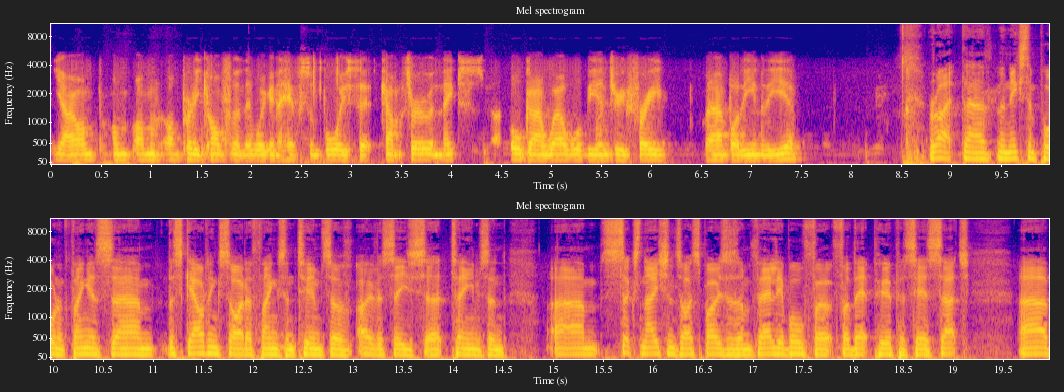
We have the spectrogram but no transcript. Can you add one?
you know, I'm, I'm, I'm, I'm pretty confident that we're going to have some boys that come through, and that's all going well. We'll be injury free uh, by the end of the year. Right. Uh, the next important thing is um, the scouting side of things in terms of overseas uh, teams and um, Six Nations, I suppose, is invaluable for, for that purpose as such. Uh,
